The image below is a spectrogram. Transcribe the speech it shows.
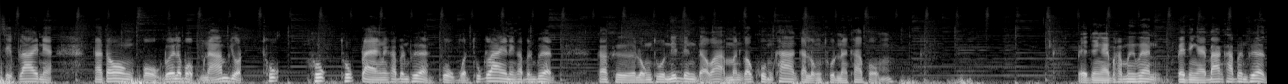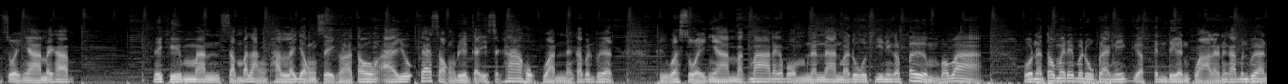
80 ไร่เนี่ยนะต้องปลูกด้วยระบบน้ำหยดทุกทุกทุกแปลงนะครับเพื่อนๆปลูกหมดทุกไร่นะครับเพื่อนๆ ก็คือลงทุนนิดนึงแต่ว่ามันก็คุ้มค่าการลงทุนนะครับผม เป็นยังไงครับเพื่อนๆเป็นยังไงบ้างครับเพื่อนๆสวยงามไหมครับนี่คือมันสำปะหลังพันและยองเสกของอาโต้งอายุแค่ 2 เดือนกับอีกสักห้าหกวันนะครับเพื่อนๆถือว่าสวยงามมากๆนะครับผมนานๆมาดูทีนึงก็ปลื้มเพราะว่าโอนาโต้ไม่ได้มาดูแปลงนี้เกือบเป็นเดือนกว่าแล้วนะครับเพื่อน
